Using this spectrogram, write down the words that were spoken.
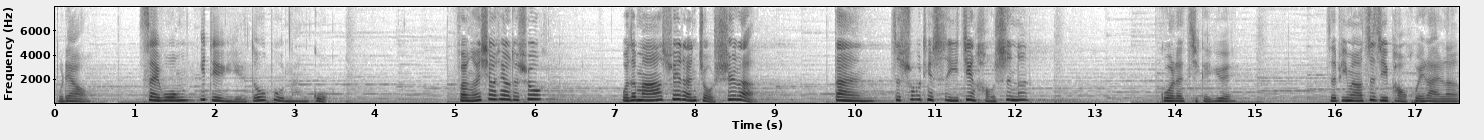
不料，塞翁一点也都不难过，反而笑笑地说。我的马虽然走失了，但这说不定是一件好事呢。过了几个月，这匹马自己跑回来了，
